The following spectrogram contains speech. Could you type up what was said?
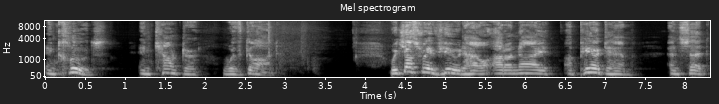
includes encounter with God. We just reviewed how Adonai appeared to him and said,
